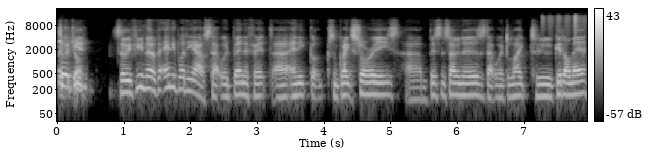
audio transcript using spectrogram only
Thank so you, if John. you so if you know of anybody else that would benefit, uh, any got some great stories, um, business owners that would like to get on there,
